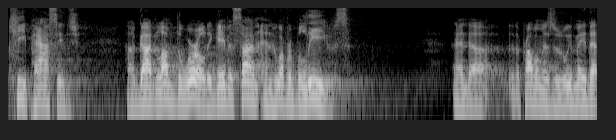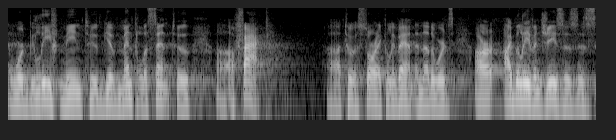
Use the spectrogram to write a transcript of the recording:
key passage. Uh, God loved the world; He gave His Son, and whoever believes. And uh, the problem is, is, we've made that word belief mean to give mental assent to uh, a fact uh, to a historical event. In other words, our I believe in Jesus is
